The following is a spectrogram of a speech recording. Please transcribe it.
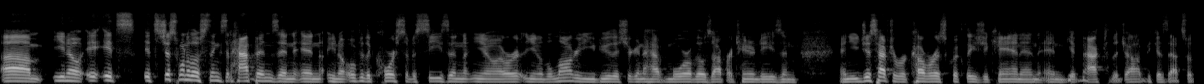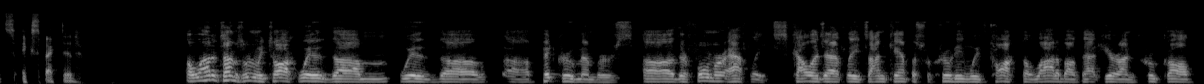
um, you know, it, it's it's just one of those things that happens, and and you know, over the course of a season, you know, or you know, the longer you do this, you're going to have more of those opportunities, and and you just have to recover as quickly as you can and and get back to the job because that's what's expected. A lot of times when we talk with um, with uh, uh, pit crew members, uh, they're former athletes, college athletes, on campus recruiting. We've talked a lot about that here on Crew Call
